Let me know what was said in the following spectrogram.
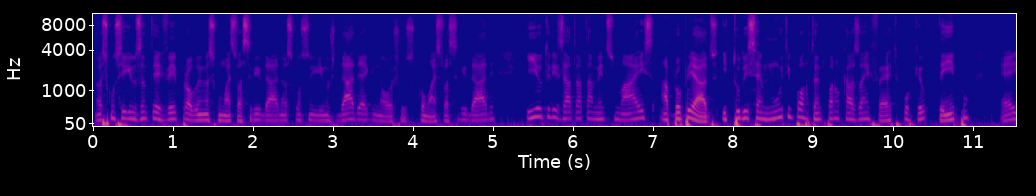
nós conseguimos antever problemas com mais facilidade, nós conseguimos dar diagnósticos com mais facilidade e utilizar tratamentos mais apropriados. E tudo isso é muito importante para um casal infértil, porque o tempo é, é,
